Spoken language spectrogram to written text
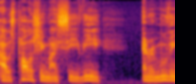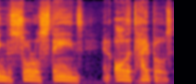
I was polishing my CV and removing the sorrel stains and all the typos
